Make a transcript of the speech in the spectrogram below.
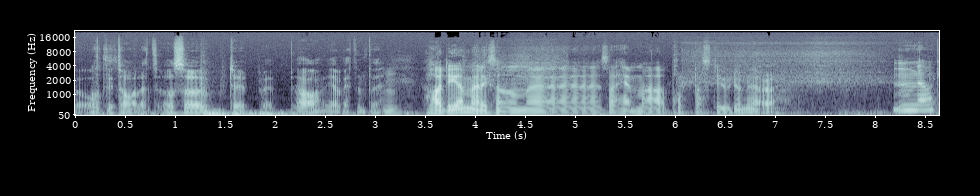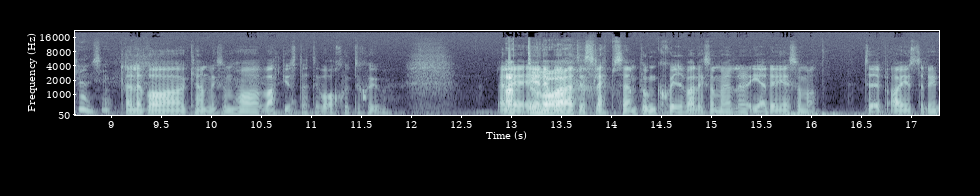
80-talet. Och så typ, ja, jag vet inte. Mm. Har det med liksom eh, så här hemma porta-studion att göra? Mm, ja, kanske. Eller vad kan liksom ha varit just att det var 77? Eller Att det är det var- bara att det släpps en punkskiva liksom, eller är det som att typ, ja just det, det,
